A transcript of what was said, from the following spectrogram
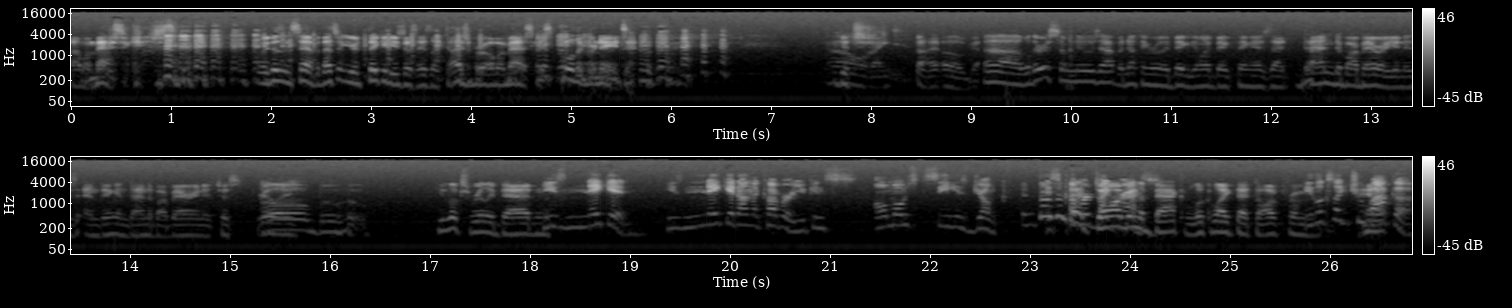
I'm a masochist. well, he doesn't say it, but that's what you're thinking he's say. He's like, Daisaburo, I'm a masochist. Pull the grenades out. All right. Uh, oh, God. Uh, well, there is some news out, but nothing really big. The only big thing is that Dan the Barbarian is ending, and Dan the Barbarian is just really. Oh boo hoo. He looks really bad. And He's naked. He's naked on the cover. You can s- almost see his junk. and doesn't that dog on the back look like that dog from. He looks like Hanna- Chewbacca.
